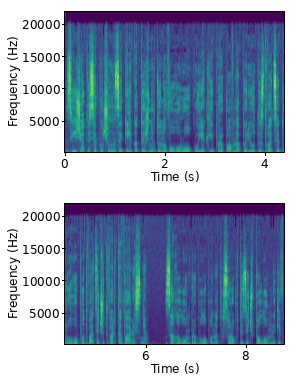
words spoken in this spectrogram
З'їжджатися почали за кілька тижнів до нового року, який припав на період із 22 по 24 вересня. Загалом прибуло понад 40 тисяч паломників.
